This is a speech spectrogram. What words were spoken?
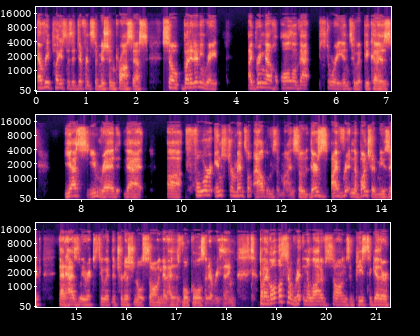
every place has a different submission process so but at any rate I bring that all of that story into it because yes, you read that uh four instrumental albums of mine. So there's I've written a bunch of music that has lyrics to it, the traditional song that has vocals and everything. But I've also written a lot of songs and pieced together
